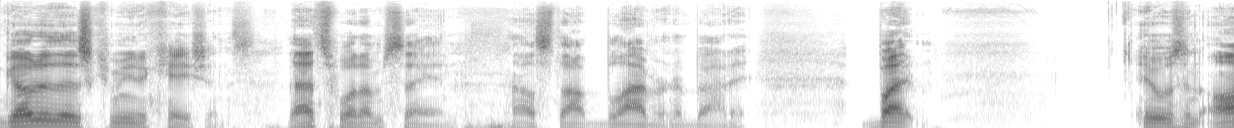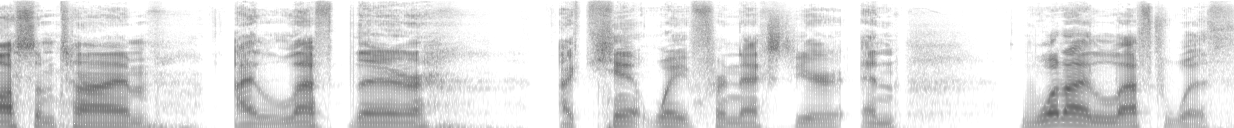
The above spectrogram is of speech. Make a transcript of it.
Go to those communications. That's what I'm saying. I'll stop blabbering about it. But it was an awesome time. I left there. I can't wait for next year. And what I left with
